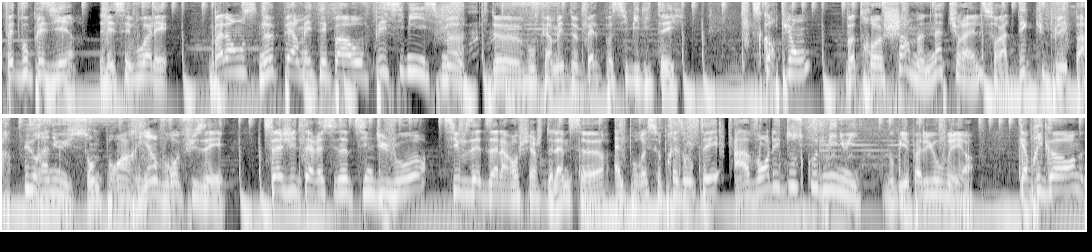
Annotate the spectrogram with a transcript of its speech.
faites-vous plaisir, laissez-vous aller. Balance, ne permettez pas au pessimisme de vous fermer de belles possibilités. Scorpion, votre charme naturel sera décuplé par Uranus. On ne pourra rien vous refuser. Sagittaire et c'est notre signe du jour. Si vous êtes à la recherche de l'âme sœur, elle pourrait se présenter avant les 12 coups de minuit. N'oubliez pas de lui ouvrir. Capricorne,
